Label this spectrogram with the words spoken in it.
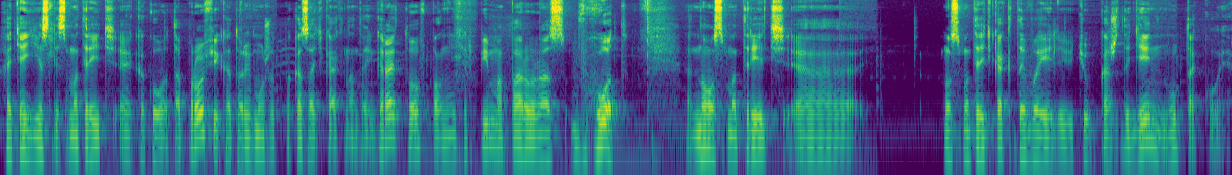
хотя если смотреть э, какого-то профи, который может показать, как надо играть, то вполне терпимо пару раз в год. Но смотреть, но смотреть как ТВ или YouTube каждый день, ну такое.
